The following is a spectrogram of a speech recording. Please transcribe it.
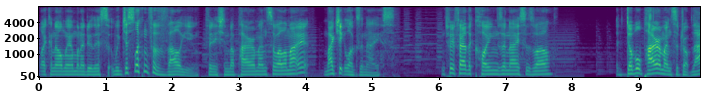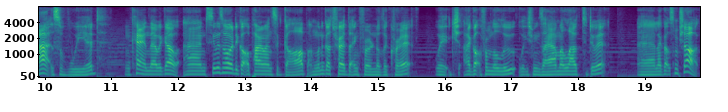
like I normally am when I do this, we're just looking for value, finishing my pyromancer while I'm at it. Magic logs are nice. And to be fair, the coins are nice as well. A double pyromancer drop, that's weird. Okay, and there we go. And seeing as I've already got a pyromancer garb, I'm gonna go trade that in for another crate, which I got from the loot, which means I am allowed to do it. And I got some shark.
